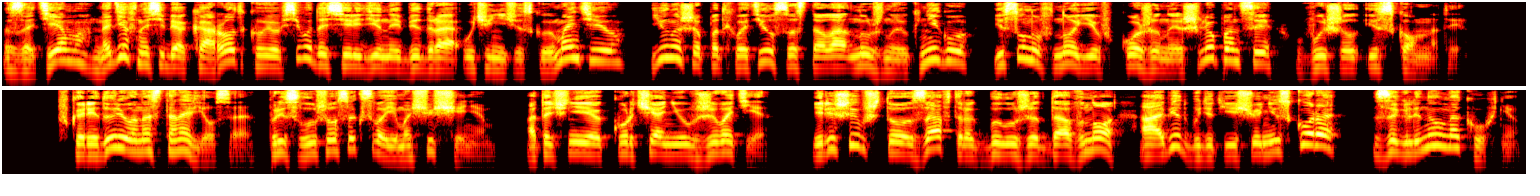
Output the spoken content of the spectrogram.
Затем, надев на себя короткую, всего до середины бедра ученическую мантию, юноша подхватил со стола нужную книгу и, сунув ноги в кожаные шлепанцы, вышел из комнаты. В коридоре он остановился, прислушался к своим ощущениям, а точнее к курчанию в животе, и, решив, что завтрак был уже давно, а обед будет еще не скоро, заглянул на кухню.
